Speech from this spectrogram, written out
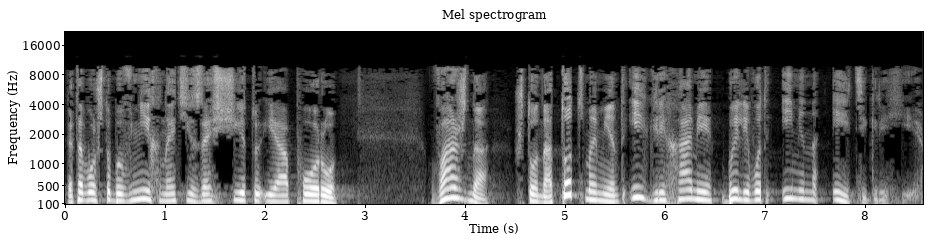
для того, чтобы в них найти защиту и опору. Важно, что на тот момент их грехами были вот именно эти грехи.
